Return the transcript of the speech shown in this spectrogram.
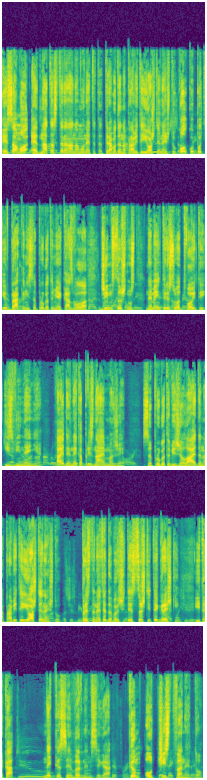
е само едната страна на монетата. Трябва да направите и още нещо. Колко пъти в брака ни съпругата ми е казвала, Джим, всъщност не ме интересуват твоите извинения. Хайде, нека признаем, мъже. Съпругата ви желая да направите и още нещо. Престанете да вършите същите грешки. И така, нека се върнем сега към очистването.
